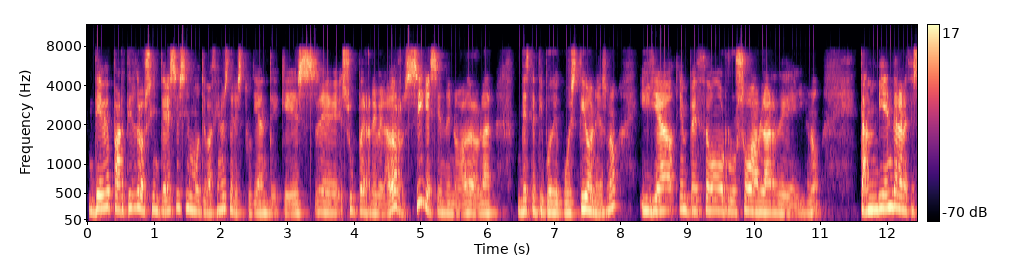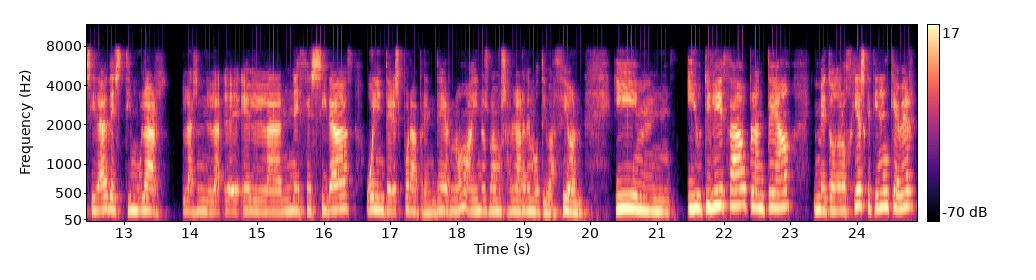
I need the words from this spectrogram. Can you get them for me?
debe partir de los intereses y motivaciones del estudiante, que es eh, súper revelador, sigue siendo innovador hablar de este tipo de cuestiones, ¿no? Y ya empezó Rousseau a hablar de ello, ¿no? También de la necesidad de estimular eh, la, necesidad o el interés por aprender, ¿no? Ahí nos vamos a hablar de motivación. Y, utiliza o plantea metodologías que tienen que ver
